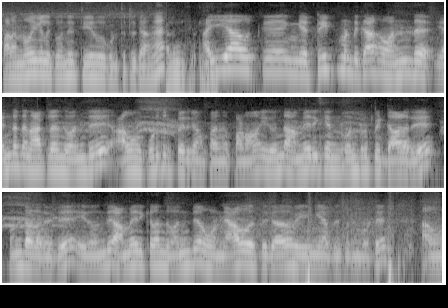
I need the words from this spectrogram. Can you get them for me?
பல நோய்களுக்கு வந்து தீர்வு கொடுத்துட்ருக்காங்க. ஐயாவுக்கு இங்கே ட்ரீட்மெண்ட்டுக்காக வந்து எந்தெந்த நாட்டிலேருந்து வந்து அவங்க கொடுத்துட்டு போயிருக்காங்க பாருங்க பணம். இது வந்து American one rupee dollar one dollar இது. இது வந்து அமெரிக்காலேருந்து வந்து அவங்க ஞாபகத்துக்காக வைங்க அப்படின்னு சொல்லி போட்டு அவங்க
